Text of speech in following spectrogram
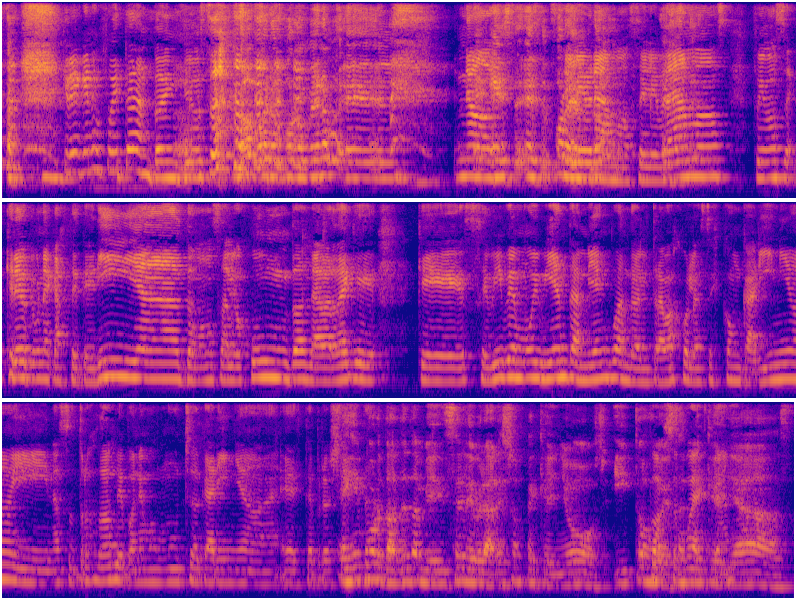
Creo que no fue tanto incluso. no, pero por lo menos el... No, celebramos, celebramos, fuimos creo que a una cafetería, tomamos algo juntos, la verdad que que se vive muy bien también cuando el trabajo lo haces con cariño y nosotros dos le ponemos mucho cariño a este proyecto. Es importante también celebrar esos pequeños hitos o esas pequeñas,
